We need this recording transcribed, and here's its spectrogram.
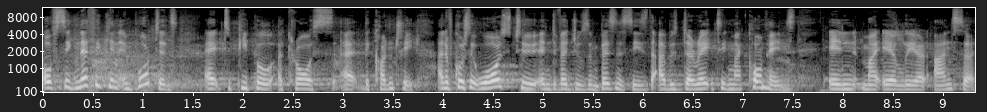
of significant importance uh, to people across uh, the country. And of course, it was to individuals and businesses that I was directing my comments in my earlier answer.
